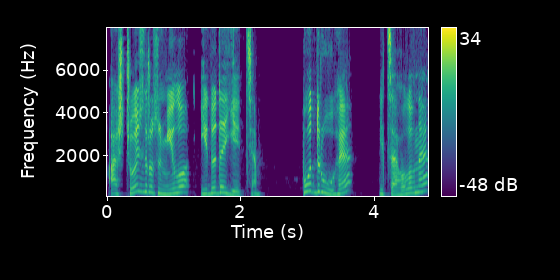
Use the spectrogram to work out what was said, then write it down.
а щось, зрозуміло, і додається. По-друге, і це головне,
